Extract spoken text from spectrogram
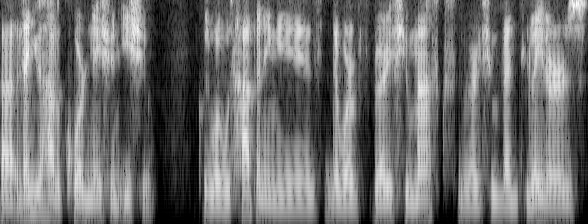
Uh, then you have a coordination issue because what was happening is there were very few masks, very few ventilators,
